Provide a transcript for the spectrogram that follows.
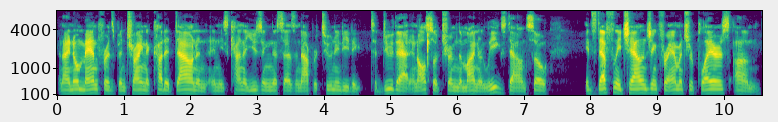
And I know Manfred's been trying to cut it down, and, and he's kind of using this as an opportunity to, to do that and also trim the minor leagues down. So it's definitely challenging for amateur players. Um,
